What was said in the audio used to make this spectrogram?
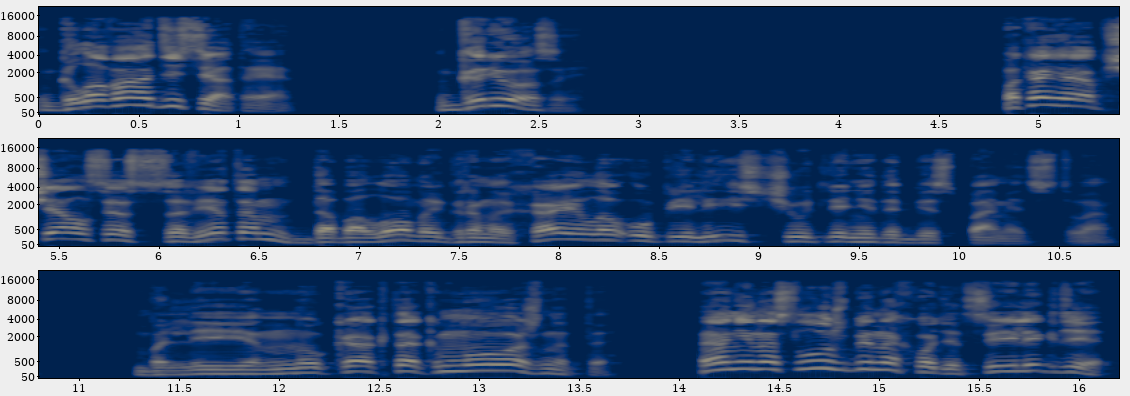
Глава десятая. Грезы. Пока я общался с советом, Доболом и Громыхайло упились чуть ли не до беспамятства. Блин, ну как так можно-то? Они на службе находятся или где?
